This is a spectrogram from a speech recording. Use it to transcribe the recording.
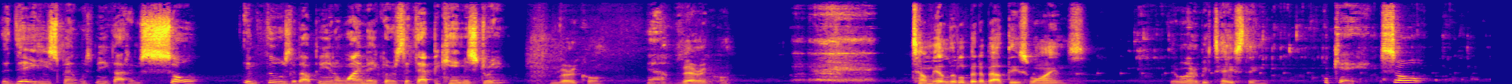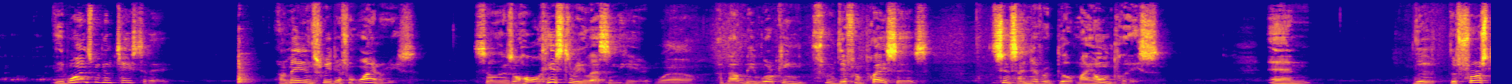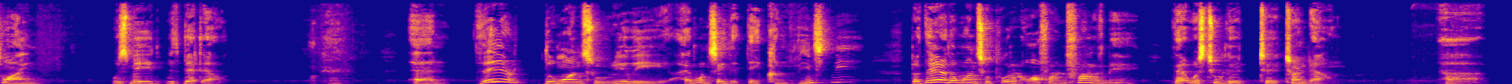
the day he spent with me got him so enthused about being a winemaker is that that became his dream. Very cool. Yeah. Very cool. Tell me a little bit about these wines that we're going to be tasting. Okay, so the wines we're going to taste today are made in three different wineries. So there's a whole history lesson here. Wow. About me working through different places since I never built my own place. And the, the first wine was made with Bet El. Okay. And they're the ones who really, I wouldn't say that they convinced me, but they're the ones who put an offer in front of me that was too good to turn down. Uh,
